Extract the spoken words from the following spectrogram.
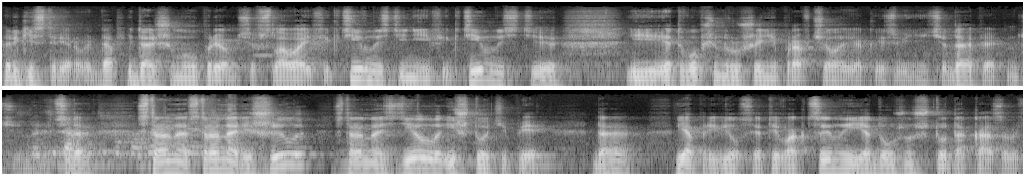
регистрировать. Да? И дальше мы упремся в слова эффективности, неэффективности. И это, в общем, нарушение прав человека, извините. Да, опять начинается. Да? Страна, страна решила, страна сделала, и что теперь? Да? Я привился этой вакциной, я должен что доказывать?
